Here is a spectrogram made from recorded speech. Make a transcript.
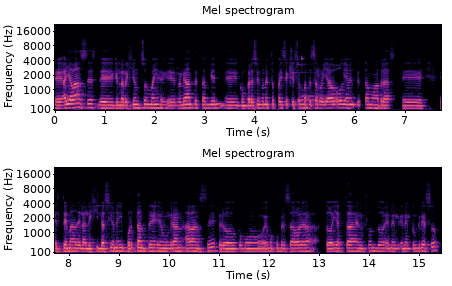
eh, hay avances eh, que en la región son más relevantes también en comparación con estos países que son más desarrollados. Obviamente estamos atrás. el tema de la legislación es importante, es un gran avance, pero como hemos conversado ahora, todavía está en el fondo en el, en el Congreso.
